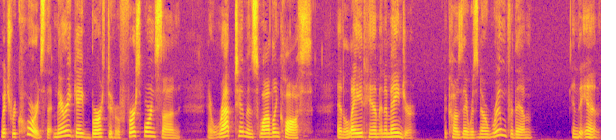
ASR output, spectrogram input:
which records that Mary gave birth to her firstborn son and wrapped him in swaddling cloths and laid him in a manger because there was no room for them in the inn.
